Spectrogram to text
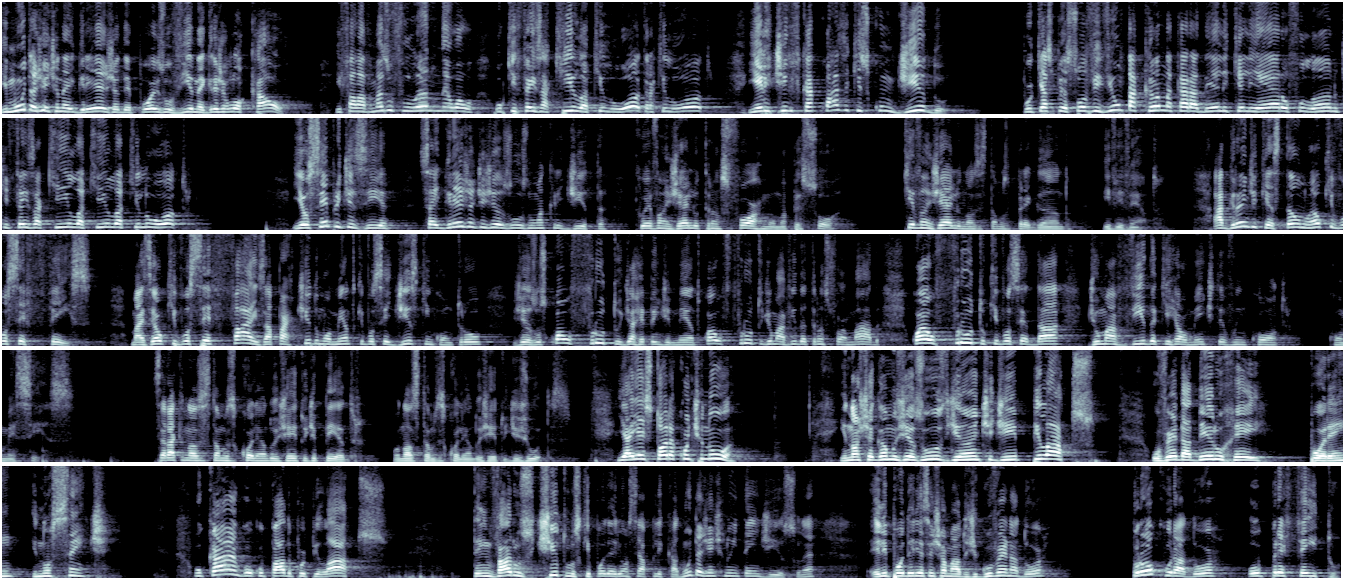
E muita gente na igreja depois o via, na igreja local, e falava, mas o fulano né, o, o que fez aquilo, aquilo outro, aquilo outro. E ele tinha que ficar quase que escondido porque as pessoas viviam tacando na cara dele que ele era o fulano que fez aquilo, aquilo, aquilo outro. E eu sempre dizia: se a igreja de Jesus não acredita que o evangelho transforma uma pessoa, que evangelho nós estamos pregando e vivendo? A grande questão não é o que você fez, mas é o que você faz a partir do momento que você diz que encontrou Jesus. Qual o fruto de arrependimento? Qual é o fruto de uma vida transformada? Qual é o fruto que você dá de uma vida que realmente teve um encontro? com o Messias? Será que nós estamos escolhendo o jeito de Pedro ou nós estamos escolhendo o jeito de Judas? E aí a história continua. E nós chegamos Jesus diante de Pilatos, o verdadeiro rei, porém inocente. O cargo ocupado por Pilatos tem vários títulos que poderiam ser aplicados. Muita gente não entende isso, né? Ele poderia ser chamado de governador, procurador ou prefeito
